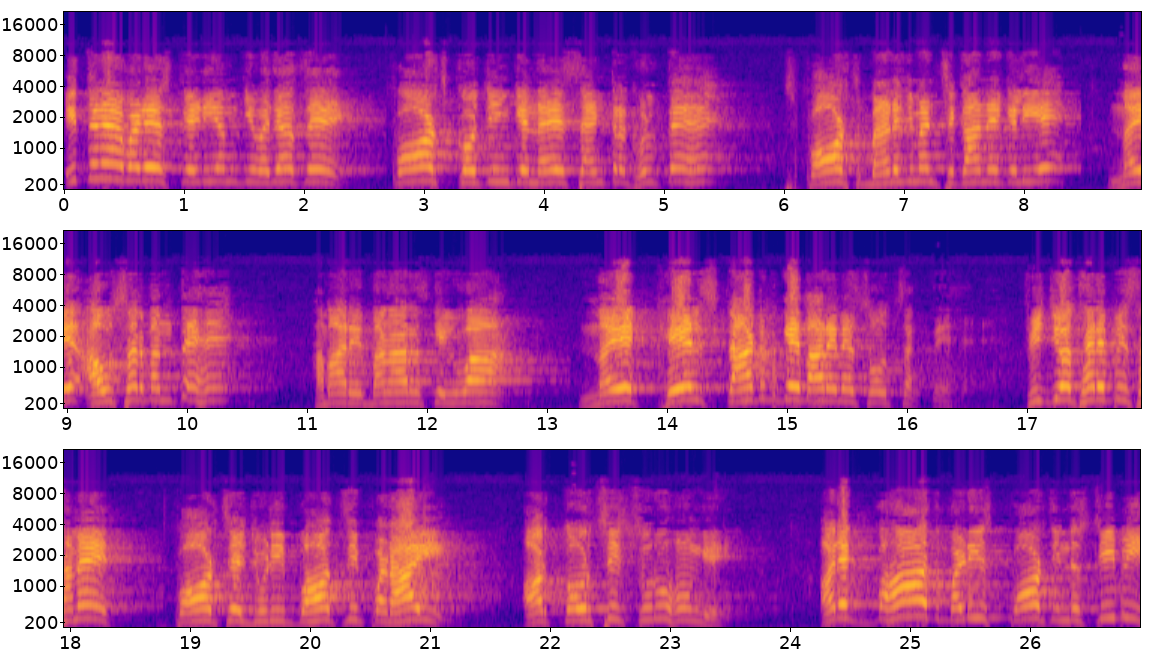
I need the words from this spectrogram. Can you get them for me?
इतने बड़े स्टेडियम की वजह से स्पोर्ट्स कोचिंग के नए सेंटर खुलते हैं। स्पोर्ट्स मैनेजमेंट सिखाने के लिए नए अवसर बनते हैं। हमारे बनारस के युवा नए खेल स्टार्टअप के बारे में सोच सकते हैं। फिजियोथेरेपी समेत स्पोर्ट्स से जुड़ी बहुत सी पढ़ाई और कोर्सेज शुरू होंगे। और एक बहुत बड़ी स्पोर्ट्स इंडस्ट्री भी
